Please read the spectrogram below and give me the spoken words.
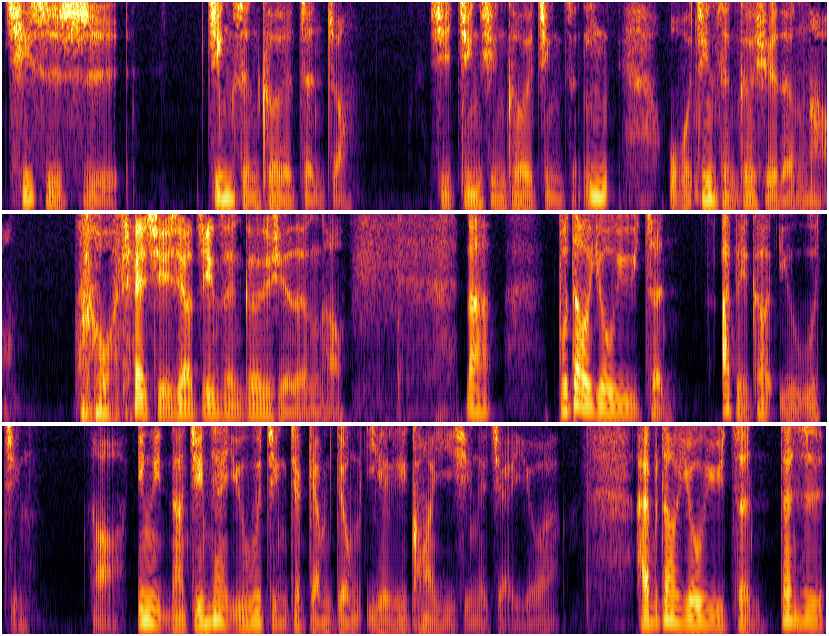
其实是。精神科的症状是精神科的竞争，因我精神科学得很好，我在学校精神科就学得很好。那不到忧郁症，阿北告忧郁症，好，因为那今天忧郁症在严重，也可以看医生的加油啊，还不到忧郁症，但是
